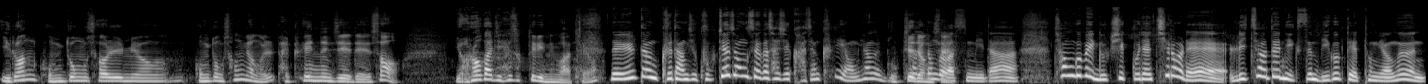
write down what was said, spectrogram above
이런 공동 설명 공동 성명을 발표했는지에 대해서 여러 가지 해석들이 있는 것 같아요. 네, 일단 그 당시 국제 정세가 사실 가장 크게 영향을 미쳤던. 것 같습니다. 1969년 7월에 리처드 닉슨 미국 대통령은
